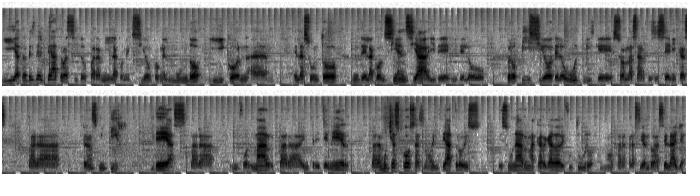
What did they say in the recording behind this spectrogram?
y a través del teatro ha sido para mí la conexión con el mundo y con el asunto de la conciencia y de, y de lo propicio, de lo útil que son las artes escénicas para transmitir ideas, para informar, para entretener, para muchas cosas, ¿no? El teatro es, es un arma cargada de futuro, ¿no? Parafraseando a Celaya.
